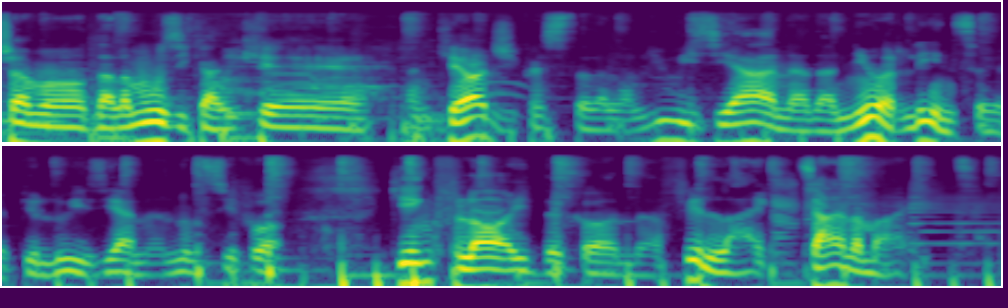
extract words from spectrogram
Cominciamo dalla musica anche, anche oggi, questa dalla Louisiana, da New Orleans, che più Louisiana non si può. King Floyd con Feel Like Dynamite.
